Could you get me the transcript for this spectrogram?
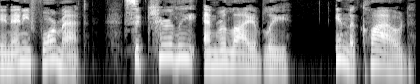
in any format, securely and reliably, in the cloud.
